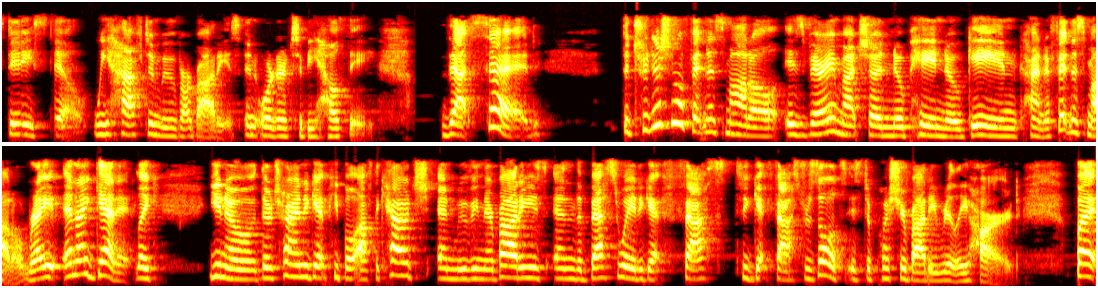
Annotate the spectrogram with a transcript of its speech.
stay still. We have to move our bodies in order to be healthy. That said, the traditional fitness model is very much a no pain, no gain kind of fitness model, right? And I get it. Like, you know, they're trying to get people off the couch and moving their bodies. And the best way to get fast, to get fast results is to push your body really hard. But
